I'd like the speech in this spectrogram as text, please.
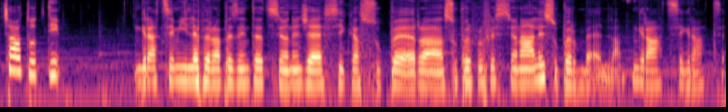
Ciao a tutti! Grazie mille per la presentazione Jessica, super, super professionale, super bella. Grazie, grazie.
